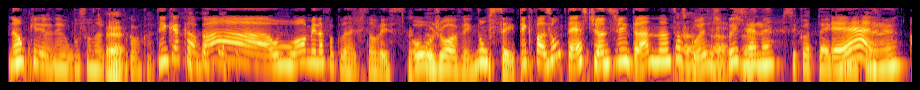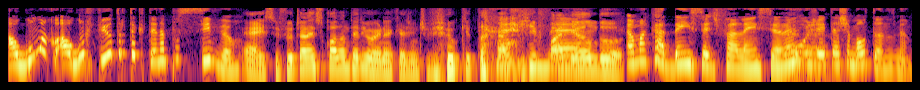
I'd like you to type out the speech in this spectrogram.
Não porque o Bolsonaro É. acabar a faculdade. Tem que acabar o homem na faculdade, talvez. Ou o jovem, não sei. Tem que fazer um teste antes de entrar nessas É, coisas, é. gente. Pois é, né? Psicotécnica, É, né? alguma, algum filtro tem que ter, não é possível. É, esse filtro era a escola anterior, né? Que a gente viu que tá aqui falhando. É uma cadência de falência, né? O jeito é chamar o Thanos mesmo.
